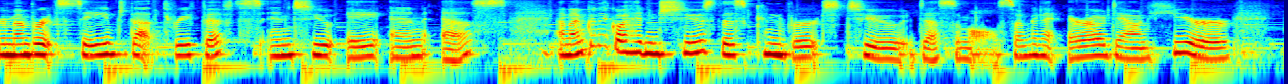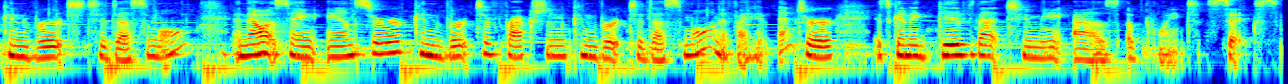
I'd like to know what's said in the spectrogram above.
Remember it saved that 3 fifths into ANS. And I'm gonna go ahead and choose this convert to decimal. So I'm gonna arrow down here convert to decimal. And now it's saying answer, convert to fraction, convert to decimal. And if I hit enter, it's going to give that to me as a 0.6.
